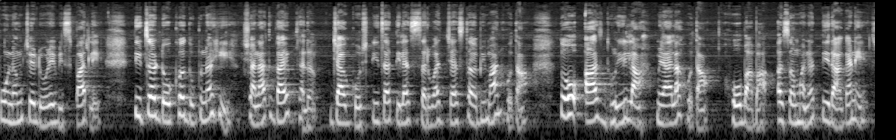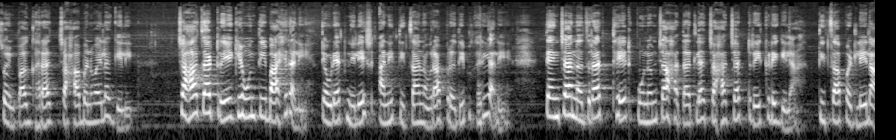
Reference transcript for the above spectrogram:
पूनमचे डोळे विस्पारले. तिचं डोकं दुखणंही क्षणात गायब झालं. ज्या गोष्टीचा तिला सर्वात जास्त अभिमान होता तो आज धुळीला मिळाला होता. हो बाबा असं म्हणत ती रागाने स्वयंपाकघरात चहा बनवायला गेली. चहाचा ट्रे घेऊन ती बाहेर आली. तेवढ्यात निलेश आणि तिचा नवरा प्रदीप घरी आले. त्यांच्या नजरात थेट पूनमच्या हातातल्या चहाच्या ट्रेकडे गेल्या तिचा पडलेला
